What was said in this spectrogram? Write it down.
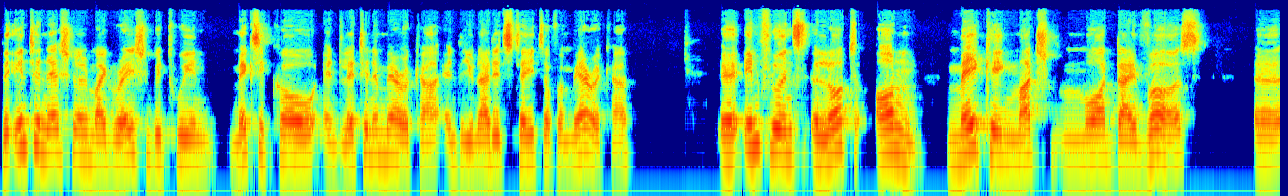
the international migration between Mexico and Latin America and the United States of America uh, influenced a lot on making much more diverse uh,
